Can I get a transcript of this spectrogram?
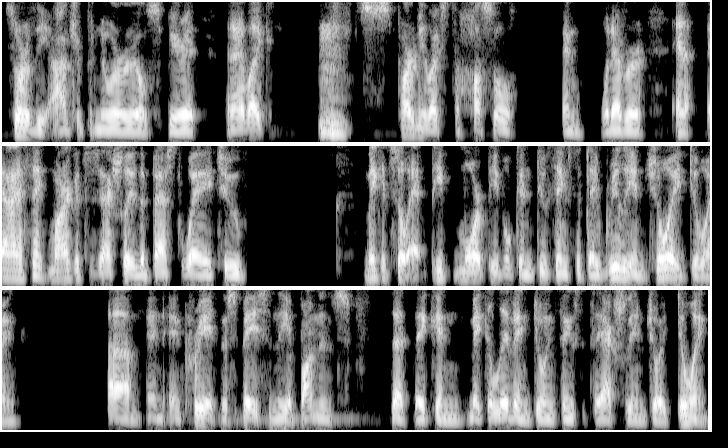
sort of the entrepreneurial spirit and I like part of me likes to hustle and whatever. And and I think markets is actually the best way to make it so peop more people can do things that they really enjoy doing, um, and and create the space and the abundance that they can make a living doing things that they actually enjoy doing.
